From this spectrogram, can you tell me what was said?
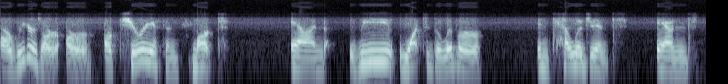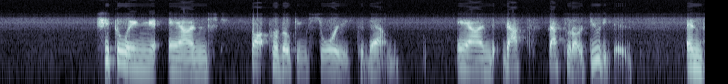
our readers are, are are curious and smart and we want to deliver intelligent and tickling and thought-provoking stories to them and that's that's what our duty is. And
